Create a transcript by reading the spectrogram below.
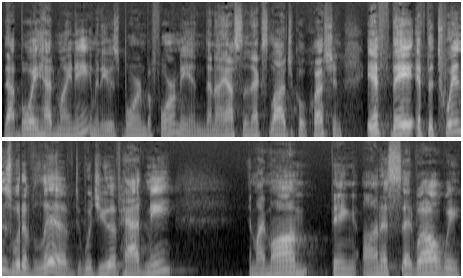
that boy had my name and he was born before me and then i asked the next logical question if they if the twins would have lived would you have had me and my mom, being honest, said, Well, we,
